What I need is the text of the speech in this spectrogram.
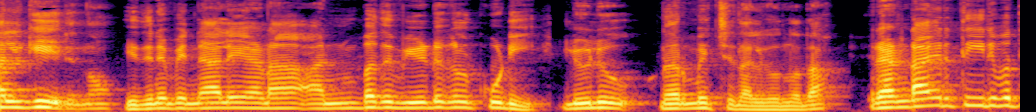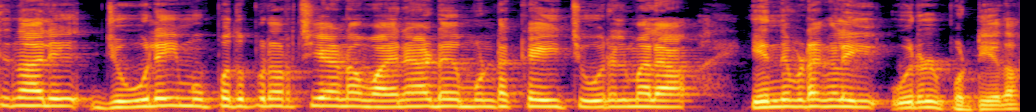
നൽകിയിരുന്നു. ഇതിന് പിന്നാലെയാണ് അൻപത് വീടുകൾ കൂടി ലുലു നിർമ്മിച്ചു നൽകുന്നത്. രണ്ടായിരത്തി ഇരുപത്തിനാല് ജൂലൈ മുപ്പത് പുലർച്ചെയാണ് വയനാട് മുണ്ടക്കൈ ചൂരൽമല എന്നിവിടങ്ങളിൽ ഉരുൾപൊട്ടിയത്.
